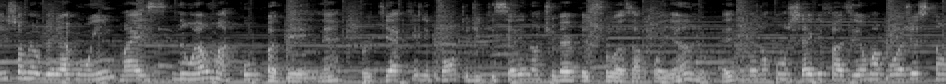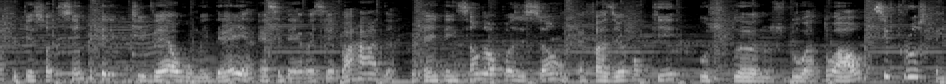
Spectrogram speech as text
Isso, a meu ver, é ruim, mas não é uma culpa dele, né? Porque é aquele ponto de que se ele não tiver pessoas apoiando, ele também não consegue fazer uma boa gestão, porque só, sempre que ele tiver alguma ideia, essa ideia vai ser barrada, porque a intenção intenção da oposição é fazer com que os planos do atual se frustrem.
